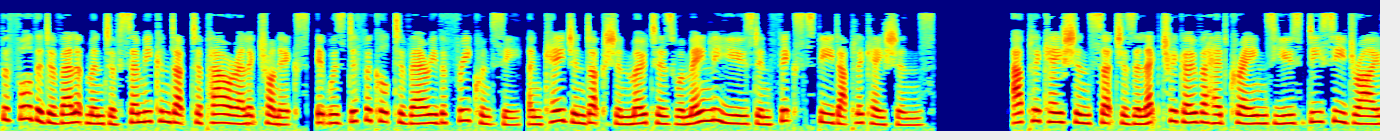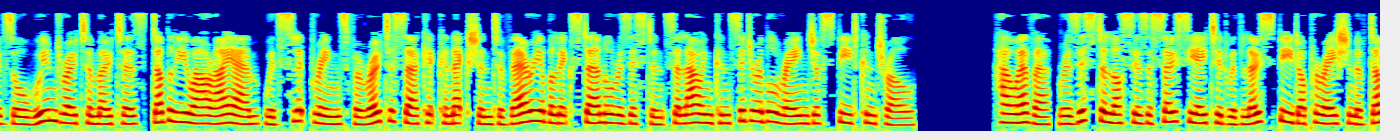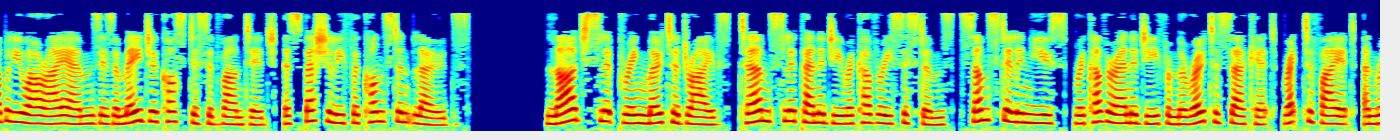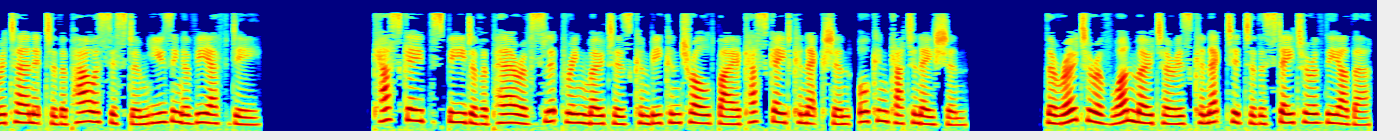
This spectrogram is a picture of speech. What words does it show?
Before the development of semiconductor power electronics, it was difficult to vary the frequency, and cage induction motors were mainly used in fixed-speed applications. Applications such as electric overhead cranes used DC drives or wound rotor motors WRIM with slip rings for rotor circuit connection to variable external resistance allowing considerable range of speed control. However, resistor losses associated with low-speed operation of WRIMs is a major cost disadvantage, especially for constant loads. Large slip ring motor drives, termed slip energy recovery systems, some still in use, recover energy from the rotor circuit, rectify it, and return it to the power system using a VFD. Cascade speed of a pair of slip ring motors can be controlled by a cascade connection, or concatenation. The rotor of one motor is connected to the stator of the other.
